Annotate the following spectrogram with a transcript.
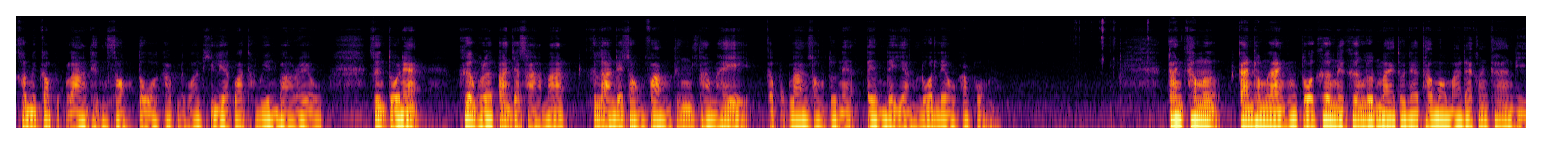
เขามีกระปุกลานถึง 2 ตัวครับ หรือว่าที่เรียกว่า Twin Barrel ซึ่งตัวเนี้ยเครื่องพลาตันจะสามารถ ขึ้นลานได้ 2 ฝั่ง ซึ่งทำให้กระปุกลาน 2 ตัวนี้เต็มได้อย่างรวดเร็วครับผม การทำการทำงานของตัวเครื่องในเครื่องรุ่นใหม่ตัวนี้ทำออกมาได้ค่อนข้างดี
